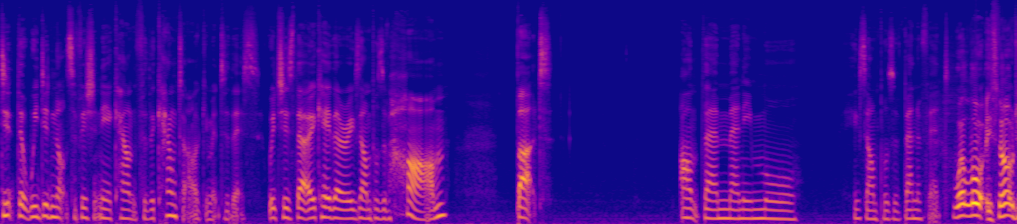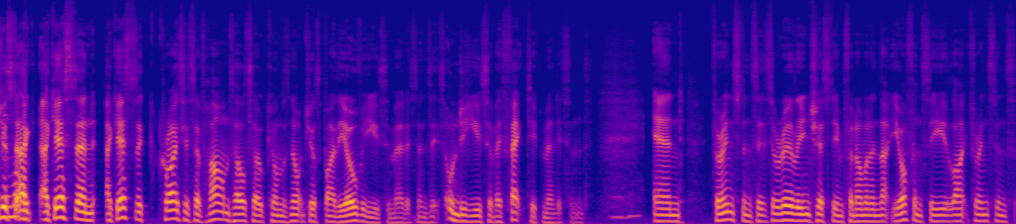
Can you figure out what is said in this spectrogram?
did, that we did not sufficiently account for the counter argument to this, which is that okay, there are examples of harm, but aren't there many more examples of benefit? Well, look, it's not just. I, I, guess then, I guess the crisis of harms also comes not just by the overuse of medicines; it's underuse of effective medicines, mm-hmm. and. For instance, it's a really interesting phenomenon that you often see, like, for instance,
